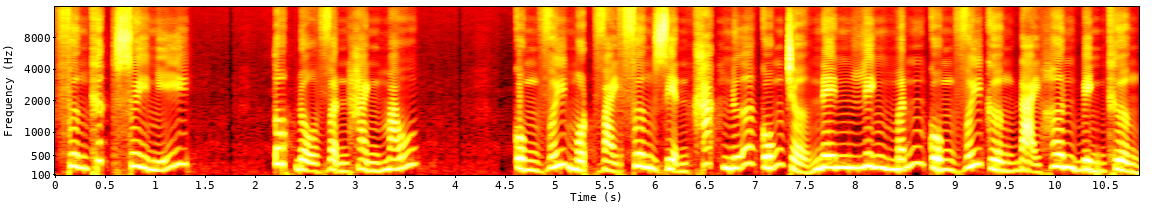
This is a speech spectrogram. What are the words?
Phương thức suy nghĩ. Tốc độ vận hành máu. Cùng với một vài phương diện khác nữa cũng trở nên linh mẫn cùng với cường đại hơn bình thường.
